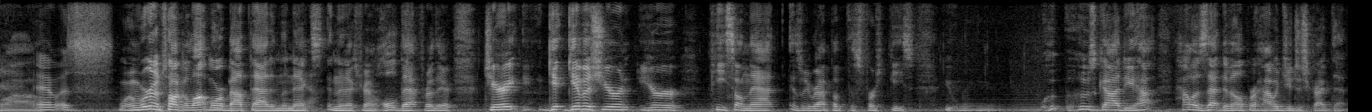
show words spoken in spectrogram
Wow. It was Well, and we're going to talk a lot more about that in the next in the next round. Hold that for there, Jerri. G- give us your your piece on that as we wrap up this first piece. You, who's God? Do you how, how is that developer? How would you describe that?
